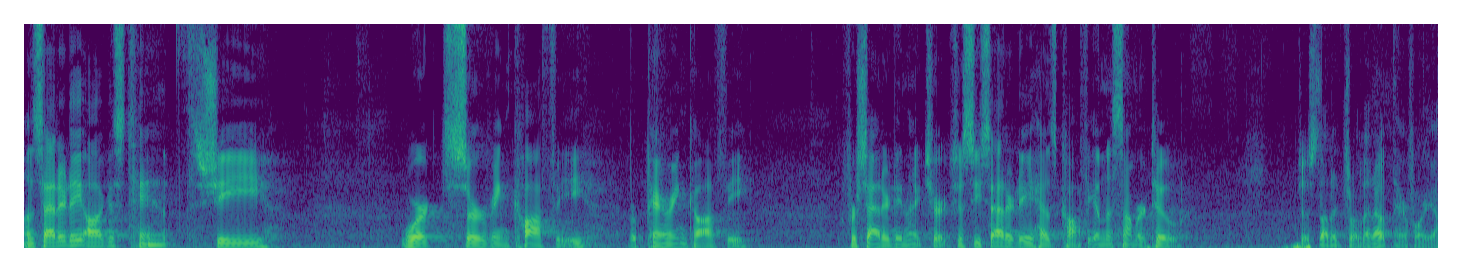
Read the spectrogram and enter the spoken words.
On Saturday, August 10th, she worked serving coffee, preparing coffee for Saturday night church. You see, Saturday has coffee in the summer too. Just thought I'd throw that out there for you.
